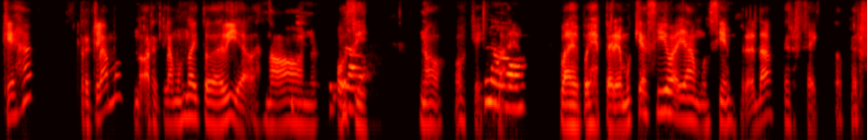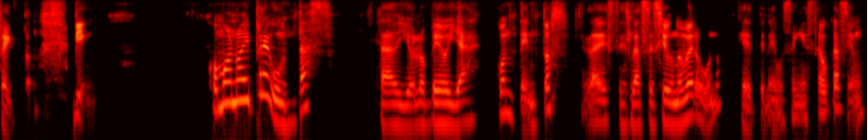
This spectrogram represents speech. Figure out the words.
¿Queja? ¿Reclamo? No, reclamos no hay todavía. No, no. ¿O sí? No, ok. No. Vale. Vale, pues esperemos que así vayamos siempre, ¿verdad? Perfecto, perfecto. Bien, como no hay preguntas, ¿verdad? yo los veo ya contentos, ¿verdad? Esta es la sesión número uno que tenemos en esta ocasión.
